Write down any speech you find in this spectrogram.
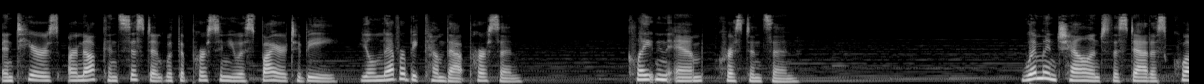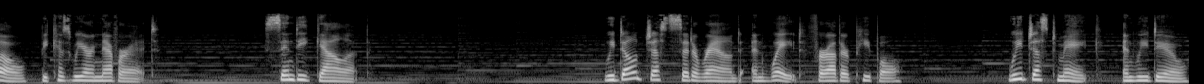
and tears are not consistent with the person you aspire to be, you'll never become that person. Clayton M. Christensen. Women challenge the status quo because we are never it. Cindy Gallop. We don't just sit around and wait for other people. We just make, and we do.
